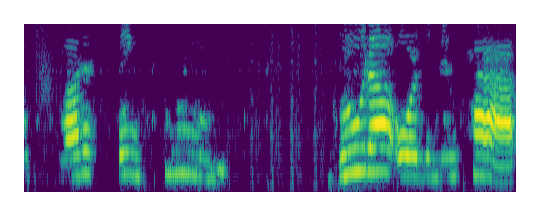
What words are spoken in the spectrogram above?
I'm trying to think who. Buddha or the new path.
